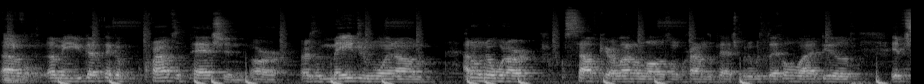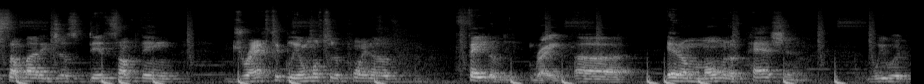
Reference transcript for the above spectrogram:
Um. I mean, you got to think of crimes of passion, or there's a major one. Um, I don't know what our South Carolina laws on crimes of passion, but it was that whole idea of if somebody just did something drastically, almost to the point of fatally. Right. Uh, in a moment of passion, we would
